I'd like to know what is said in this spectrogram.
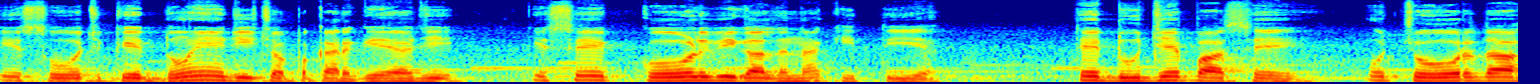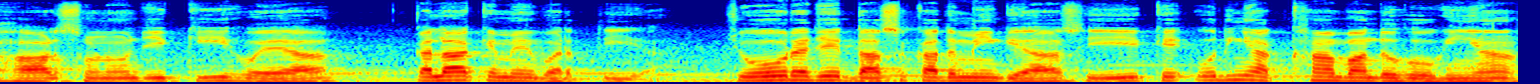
ਇਹ ਸੋਚ ਕੇ ਦੋਵੇਂ ਜੀ ਚੁੱਪ ਕਰ ਗਏ ਆ ਜੀ। ਕਿਸੇ ਕੋਲ ਵੀ ਗੱਲ ਨਾ ਕੀਤੀ ਆ ਤੇ ਦੂਜੇ ਪਾਸੇ ਉਹ ਚੋਰ ਦਾ ਹਾਲ ਸੁਣੋ ਜੀ, ਕੀ ਹੋਇਆ? ਕਲਾ ਕਿਵੇਂ ਵਰਤੀ ਆ? ਚੋਰ ਅਜੇ 10 ਕਦਮ ਹੀ ਗਿਆ ਸੀ ਕਿ ਉਹਦੀਆਂ ਅੱਖਾਂ ਬੰਦ ਹੋ ਗਈਆਂ।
